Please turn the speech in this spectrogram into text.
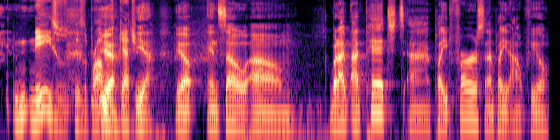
Knees is, the problem yeah, catcher. Yeah, yep. And so, um, but I, I pitched, I played first, and I played outfield.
